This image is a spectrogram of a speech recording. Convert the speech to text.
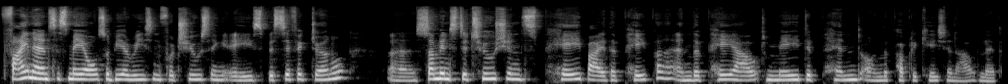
Finances may also be a reason for choosing a specific journal. Uh, some institutions pay by the paper and the payout may depend on the publication outlet.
